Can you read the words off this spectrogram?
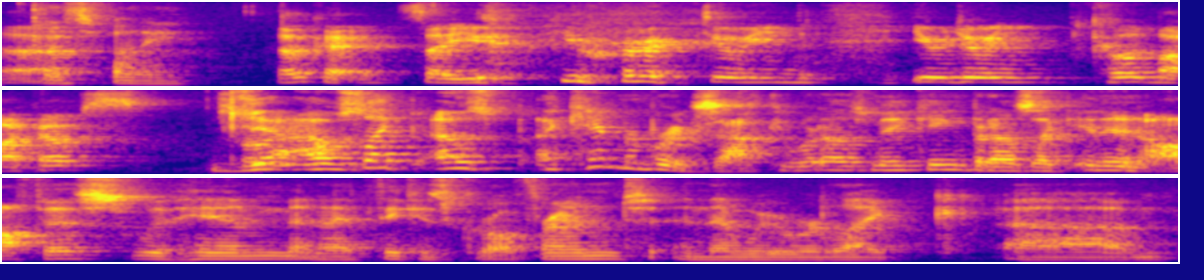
Uh, That's funny. Okay. So you, you were doing you were doing code mockups. Yeah, I was like, I was, I can't remember exactly what I was making, but I was like in an office with him and I think his girlfriend, and then we were like, um,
